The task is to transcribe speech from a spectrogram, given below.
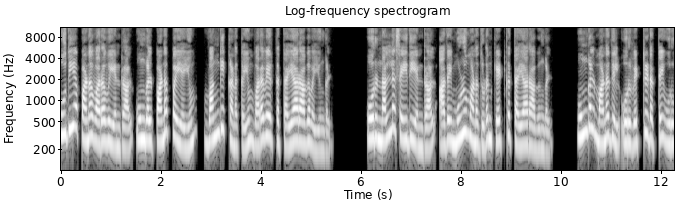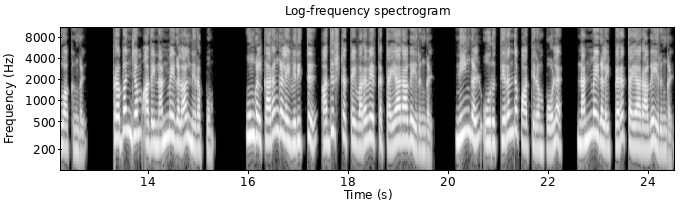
புதிய பண வரவு என்றால் உங்கள் பணப்பையையும் வங்கிக் கணக்கையும் வரவேற்க தயாராக வையுங்கள். ஒரு நல்ல செய்தி என்றால் அதை முழு மனதுடன் கேட்கத் தயாராகுங்கள். உங்கள் மனதில் ஒரு வெற்றிடத்தை உருவாக்குங்கள். பிரபஞ்சம் அதை நன்மைகளால் நிரப்பும். உங்கள் கரங்களை விரித்து அதிர்ஷ்டத்தை வரவேற்கத் தயாராக இருங்கள். நீங்கள் ஒரு திறந்த பாத்திரம் போல நன்மைகளைப் பெறத் தயாராக இருங்கள்.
